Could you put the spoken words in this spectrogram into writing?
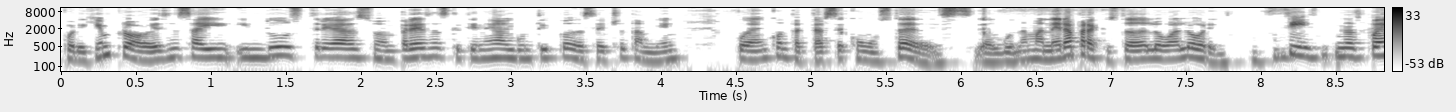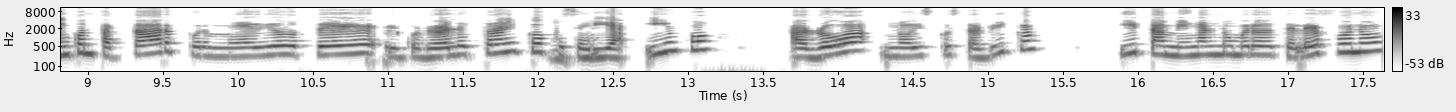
por ejemplo, a veces hay industrias o empresas que tienen algún tipo de desecho también, pueden contactarse con ustedes de alguna manera para que ustedes lo valoren. Sí, nos pueden contactar por medio del el correo electrónico que sería info arroba nois Costa Rica y también al número de teléfono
